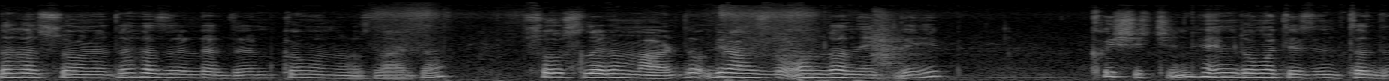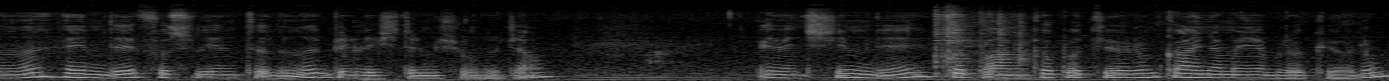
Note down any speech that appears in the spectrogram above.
Daha sonra da hazırladığım kavanozlarda soslarım vardı. Biraz da ondan ekleyip kış için hem domatesin tadını hem de fasulyenin tadını birleştirmiş olacağım. Evet şimdi kapağını kapatıyorum. Kaynamaya bırakıyorum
